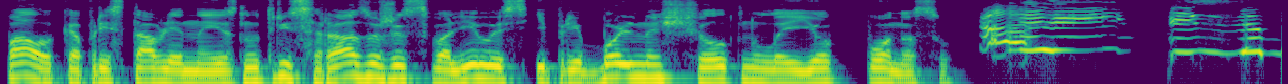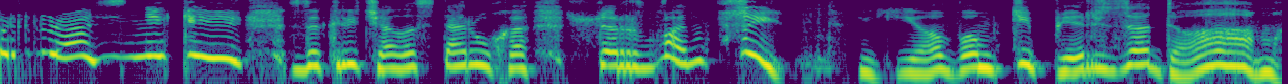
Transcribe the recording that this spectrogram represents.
палка, приставленная изнутри, сразу же свалилась и прибольно щелкнула ее по носу. «Безобразники!» — закричала старуха. «Сорванцы! Я вам теперь задам!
